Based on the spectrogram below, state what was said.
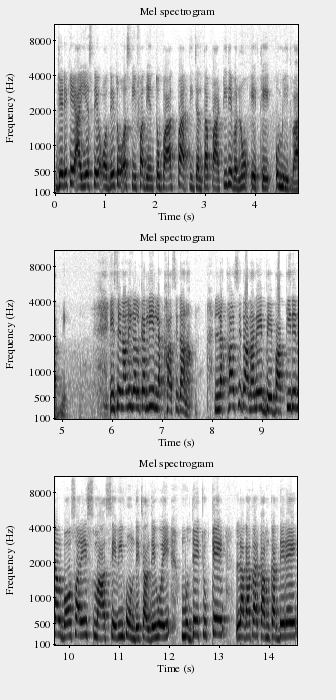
ਜਿਹੜੇ ਕਿ ਆਈਐਸ ਦੇ ਅਹੁਦੇ ਤੋਂ ਅਸਤੀਫਾ ਦੇਣ ਤੋਂ ਬਾਅਦ ਭਾਰਤੀ ਜਨਤਾ ਪਾਰਟੀ ਦੇ ਵੱਲੋਂ ਇੱਥੇ ਉਮੀਦਵਾਰ ਨੇ। ਇਸੇ ਨਾਲ ਹੀ ਗੱਲ ਕਰ ਲਈ ਲੱਖਾ ਸਿਧਾਣਾ। ਲੱਖਾ ਸਿਧਾਣਾ ਨੇ ਬੇਬਾਕੀ ਦੇ ਨਾਲ ਬਹੁਤ ਸਾਰੇ ਸਮਾਜ ਸੇਵੀ ਹੋਣ ਦੇ ਚੱਲਦੇ ਹੋਏ ਮੁੱਦੇ ਚੁੱਕ ਕੇ ਲਗਾਤਾਰ ਕੰਮ ਕਰਦੇ ਰਹੇ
